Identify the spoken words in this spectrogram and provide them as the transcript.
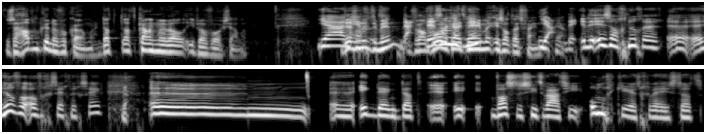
Dus hij had hem kunnen voorkomen. Dat, dat kan ik me wel iets wel voorstellen. Ja, nee, Desalniettemin, goed. Nou, verantwoordelijkheid nemen is altijd fijn. Ja, Ja. nee, er is al genoeg eh, eh, heel veel over gezegd en geschreven. Ja. Ehm, eh, ik denk dat was de situatie omgekeerd geweest dat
